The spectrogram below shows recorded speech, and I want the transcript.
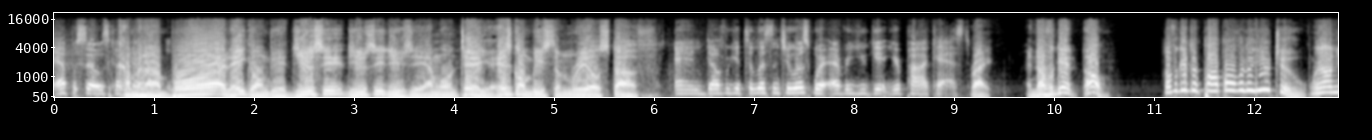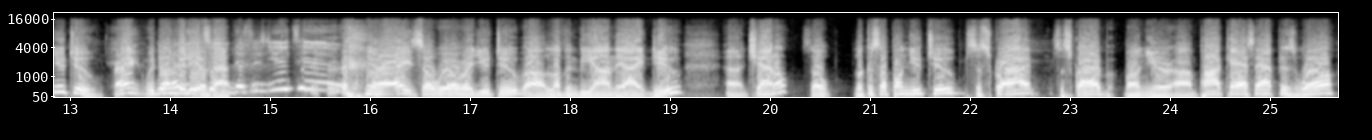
Episodes coming, coming up. Boy, they gonna get juicy, juicy, juicy. I'm gonna tell you, it's gonna be some real stuff. And don't forget to listen to us wherever you get your podcast. Right. And don't forget, oh, don't forget to pop over to YouTube. We're on YouTube, right? We're doing On video YouTube, now. This is YouTube. All right, so we're over at YouTube, uh, Loving Beyond the I Do uh, channel. So look us up on YouTube, subscribe, subscribe on your uh, podcast app as well.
